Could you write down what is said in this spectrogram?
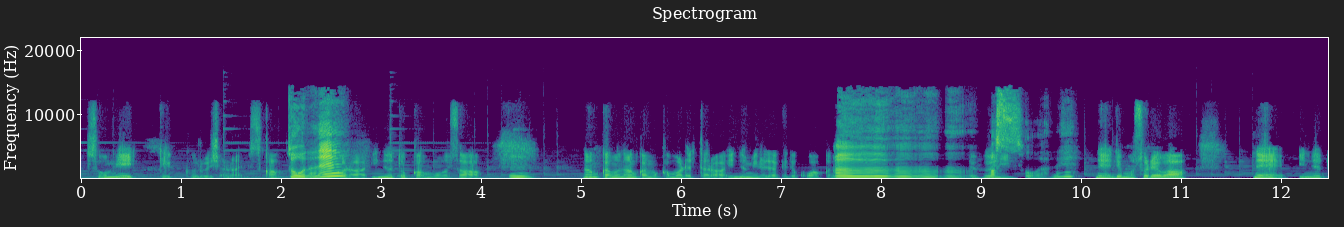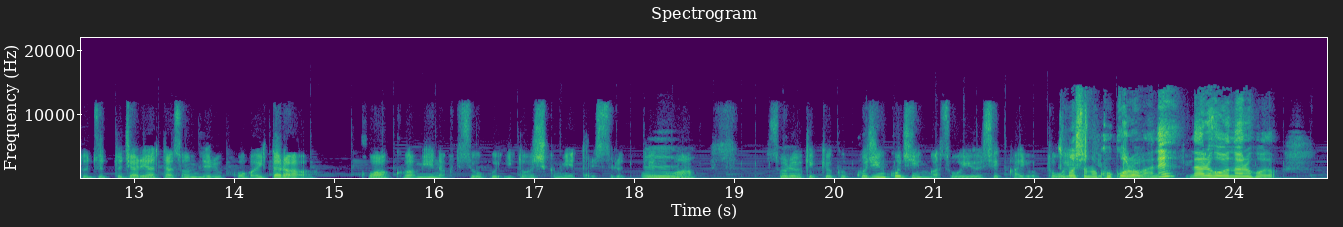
そう見えてくるじゃないですか。そうだね。だから犬とかもさ、うん。何回も何回も噛まれたら犬見るだけで怖くうなる。んうんうんうんうん。まあ、そうだね。ね、でもそれは、ね、犬とずっとじゃれ合って遊んでる子がいたら、怖くは見えなくて、すごく愛おしく見えたりするっていうのは、それは結局、個人個人がそういう世界を投影その人の心がね。なるほど、なるほど。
